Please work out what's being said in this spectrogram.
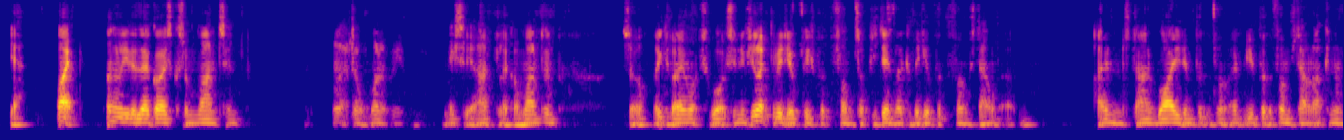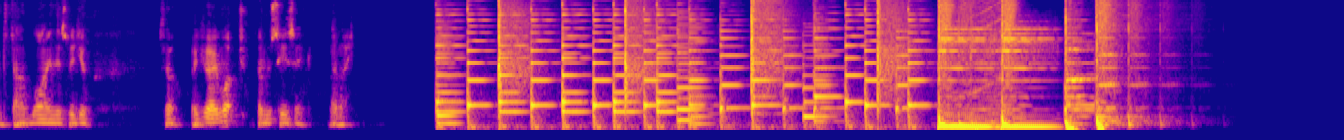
yeah, right, I'm gonna leave it there, guys, because I'm ranting. I don't want to be basically act like I'm ranting. So thank you very much for watching. If you liked the video, please put the thumbs up. If you didn't like the video, put the thumbs down. I understand why you didn't put the if you put the thumbs down. I can understand why in this video. So thank you very much, and we'll see you soon. Bye bye.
